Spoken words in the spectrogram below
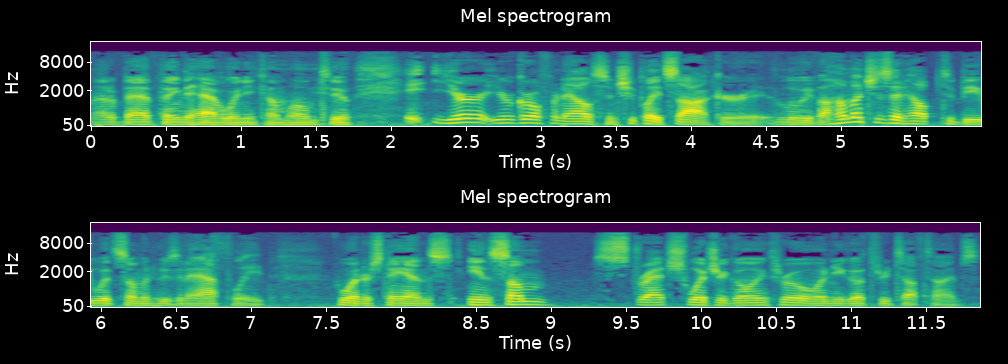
Not a bad thing to have when you come home too. Eh, your your girlfriend Allison, she played soccer at Louisville. How much does it help to be with someone who's an athlete who understands in some stretch what you're going through when you go through tough times?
